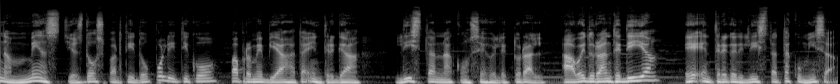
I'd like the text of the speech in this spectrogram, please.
na mês de dois partidos políticos, para promé viaja entregar lista na Consejo Electoral. Hoy durante el día e entrega de lista ta comisa.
